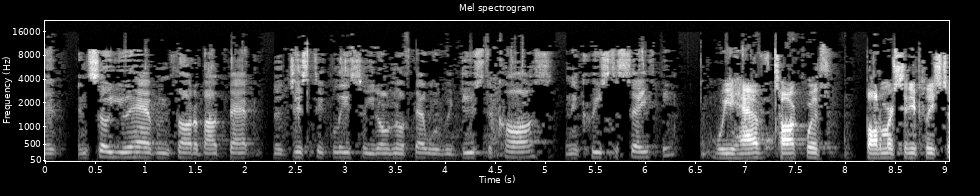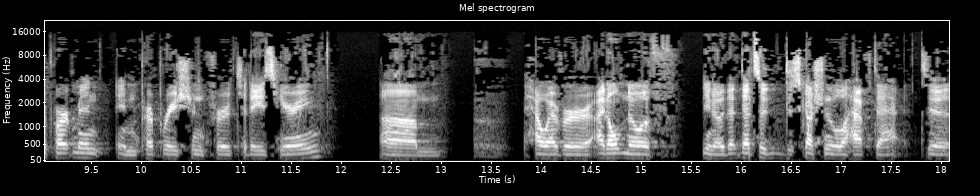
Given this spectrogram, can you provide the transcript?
And, and so you haven't thought about that logistically, so you don't know if that will reduce the cost and increase the safety? We have talked with Baltimore City Police Department in preparation for today's hearing. Um, however, I don't know if, you know, that, that's a discussion that we'll have to, to,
